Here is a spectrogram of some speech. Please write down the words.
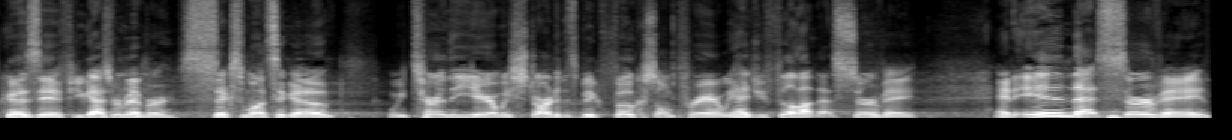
because if you guys remember, six months ago, we turned the year and we started this big focus on prayer. We had you fill out that survey. And in that survey,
